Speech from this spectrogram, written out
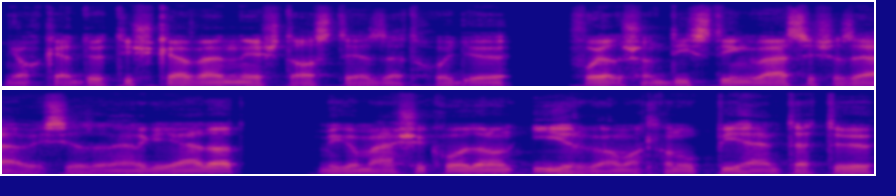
nyakendőt is kell venni, és te azt érzed, hogy folyamatosan disztingválsz, és az elviszi az energiádat, míg a másik oldalon írgalmatlanul pihentető,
